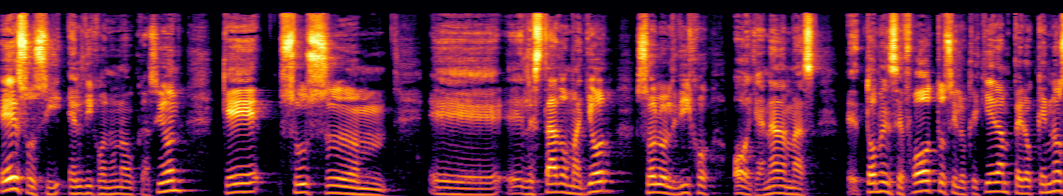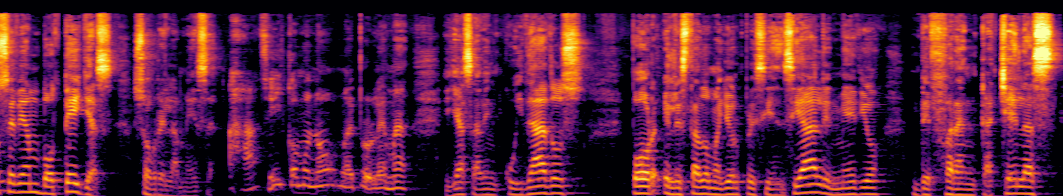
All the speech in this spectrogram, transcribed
Eso sí, él dijo en una ocasión que sus... Um, eh, el Estado Mayor solo le dijo, oiga, nada más, eh, tómense fotos y lo que quieran, pero que no se vean botellas sobre la mesa. Ah, sí, cómo no, no hay problema. Y ya saben, cuidados por el Estado Mayor Presidencial en medio de francachelas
